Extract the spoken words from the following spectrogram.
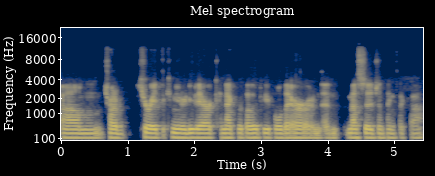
Um, try to curate the community there, connect with other people there, and, and message and things like that.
